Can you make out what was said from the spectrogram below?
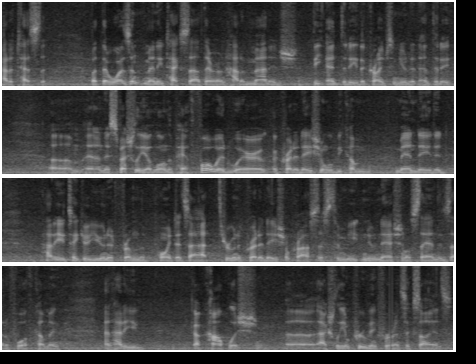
how to test it. But there wasn't many texts out there on how to manage the entity, the crime scene unit entity. Um, and especially along the path forward where accreditation will become mandated, how do you take your unit from the point it's at through an accreditation process to meet new national standards that are forthcoming? And how do you accomplish uh, actually improving forensic science?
